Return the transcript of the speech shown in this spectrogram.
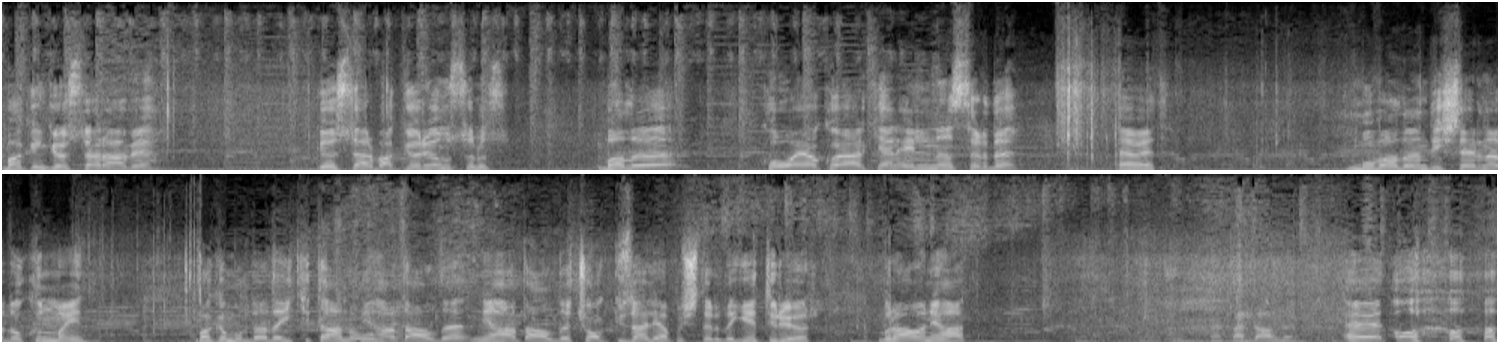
Bakın göster abi. Göster bak görüyor musunuz? Balığı kovaya koyarken elini ısırdı. Evet. Bu balığın dişlerine dokunmayın. Bakın burada da iki tane oldu. Nihat aldı. Nihat aldı. Çok güzel yapıştırdı. Getiriyor. Bravo Nihat. Ben de aldım. Evet. Oh,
